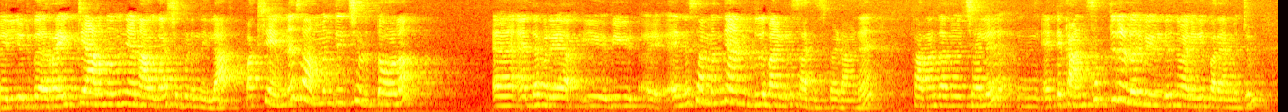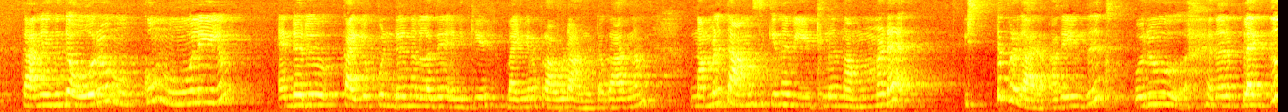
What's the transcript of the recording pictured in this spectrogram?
വലിയൊരു വെറൈറ്റി ആണെന്നൊന്നും ഞാൻ അവകാശപ്പെടുന്നില്ല. പക്ഷെ എന്നെ സംബന്ധിച്ചിടത്തോളം എന്താ പറയാ ഈ എന്നെ സംബന്ധിച്ച് ഞാൻ ഇതിൽ ഭയങ്കര സാറ്റിസ്ഫൈഡ് ആണ്. കാരണം എന്താണെന്ന് വെച്ചാൽ എന്റെ കൺസെപ്റ്റിലുള്ള ഒരു വീട് എന്ന് വേണമെങ്കിൽ പറയാൻ പറ്റും. കാരണം ഇതിന്റെ ഓരോ മുക്കും മൂലയിലും എന്റെ ഒരു കയ്യൊപ്പുണ്ട് എന്നുള്ളത് എനിക്ക് ഭയങ്കര പ്രൗഡാണ് കേട്ടോ കാരണം നമ്മൾ താമസിക്കുന്ന വീട്ടിൽ നമ്മുടെ ഇഷ്ടപ്രകാരം അതായത് ഒരു എന്താ പറയുക പ്ലഗ്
